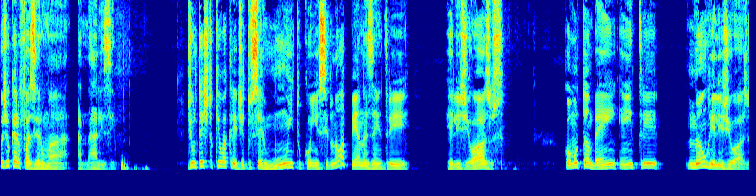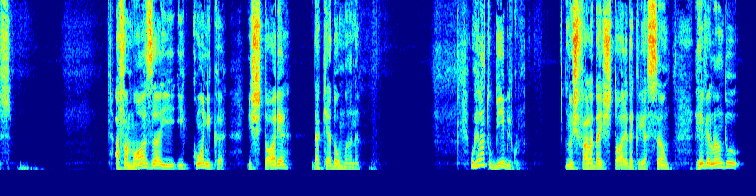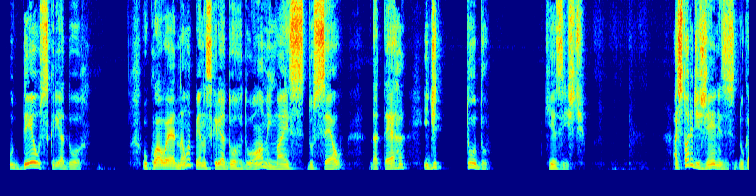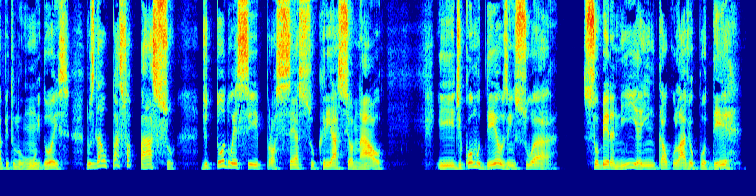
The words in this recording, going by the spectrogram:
Hoje eu quero fazer uma análise de um texto que eu acredito ser muito conhecido não apenas entre religiosos, como também entre não religiosos. A famosa e icônica história da queda humana. O relato bíblico nos fala da história da criação, revelando o Deus Criador, o qual é não apenas Criador do homem, mas do céu, da terra e de tudo que existe. A história de Gênesis, no capítulo 1 e 2, nos dá o passo a passo de todo esse processo criacional e de como Deus, em sua soberania e incalculável poder,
